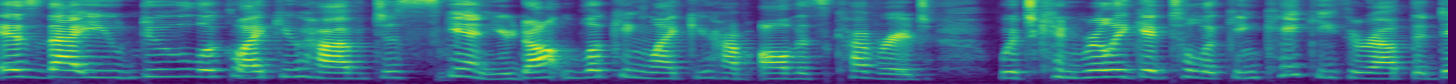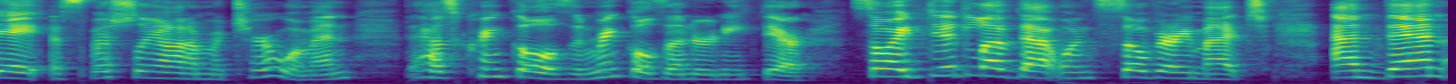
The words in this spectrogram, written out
is that you do look like you have just skin. You're not looking like you have all this coverage, which can really get to looking cakey throughout the day, especially on a mature woman that has crinkles and wrinkles underneath there. So I did love that one so very much. And then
